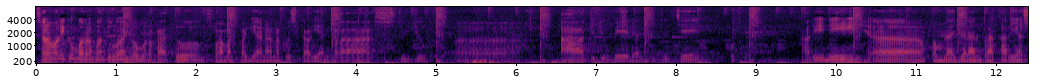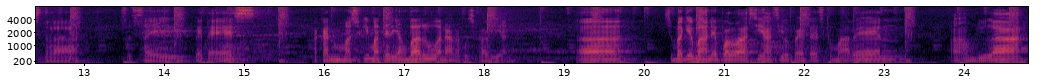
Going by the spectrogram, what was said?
Assalamualaikum warahmatullahi wabarakatuh. Selamat pagi anak-anakku sekalian kelas 7 uh, A, 7B dan 7C Oke. Hari ini uh, pembelajaran prakarya setelah selesai PTS akan memasuki materi yang baru anak-anakku sekalian. Uh, Sebagai bahan evaluasi hasil PTS kemarin Alhamdulillah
